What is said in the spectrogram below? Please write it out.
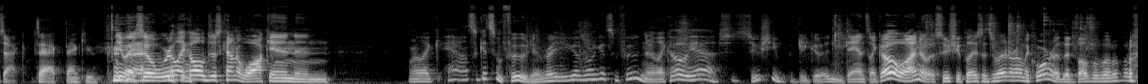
Zach. Zach. Thank you. anyway, so we're like all just kind of walking and we're like, yeah, let's get some food. Everybody, you guys want to get some food? And they're like, oh yeah, sushi would be good. And Dan's like, oh, I know a sushi place that's right around the corner. That blah blah blah blah. blah.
